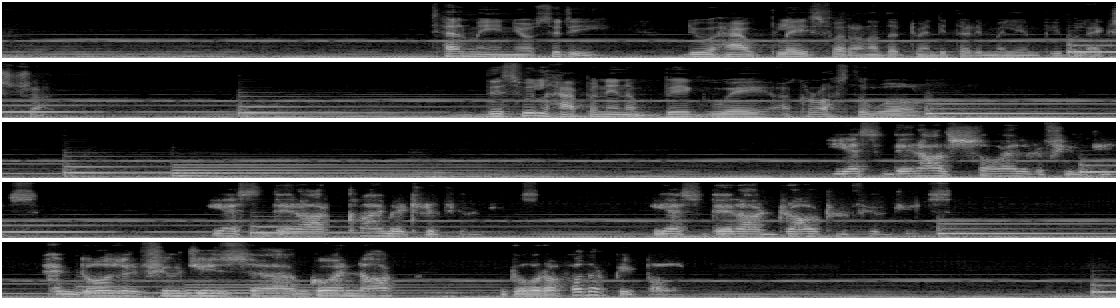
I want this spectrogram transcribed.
Tell me in your city, do you have place for another 20, 30 million people extra? This will happen in a big way across the world. Yes, there are soil refugees. Yes, there are climate refugees. Yes, there are drought refugees. And those refugees uh, go and knock door of other people.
